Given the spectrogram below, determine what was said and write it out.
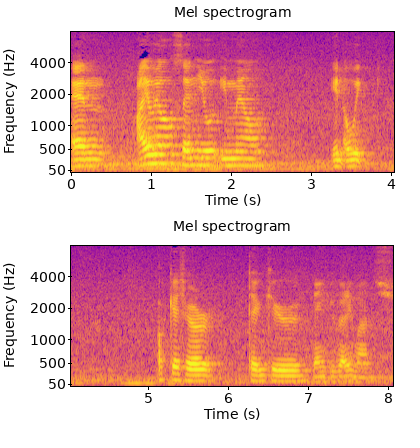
And I will send you email in a week. Okay, sure. Thank you. Thank you very much.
